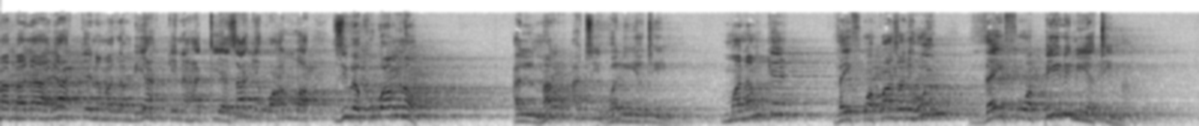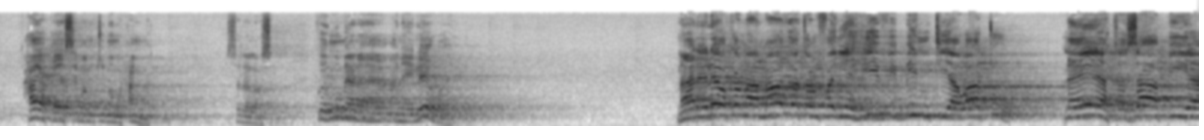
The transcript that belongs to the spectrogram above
mabalaa yake na madhambi yake na hatia zake kwa Allah ziwe kubwa mno. Almar'ati walyatim. Mwanamke dhaifu wa kwanza ni huyu dhaifu wa pili ni yatima haya kayasema mtume Muhammad sallallahu alaihi wasallam. Kwa mume anaelewa. Na anaelewa kama ambavyo atamfanyia hivi binti ya watu na yeye atazaa pia.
